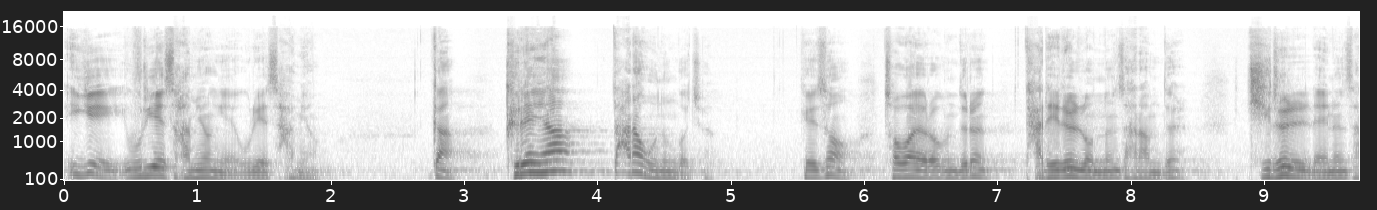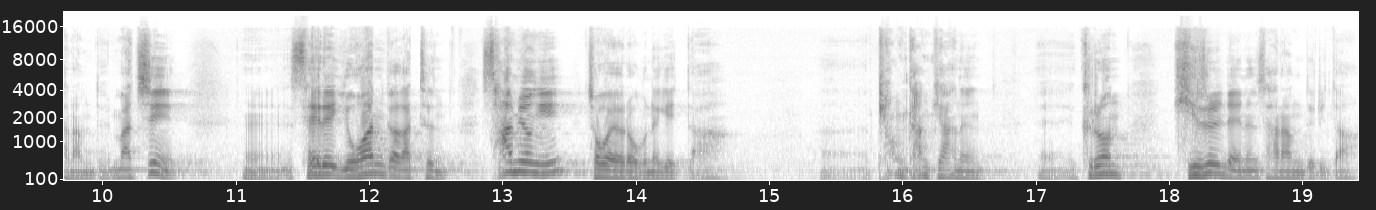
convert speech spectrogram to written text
이게 우리의 사명이에요. 우리의 사명. 그러니까 그래야 따라오는 거죠. 그래서 저와 여러분들은 다리를 놓는 사람들, 길을 내는 사람들, 마치 세례 요한과 같은 사명이 저와 여러분에게 있다. 어, 평탄케 하는 그런 길을 내는 사람들이다.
